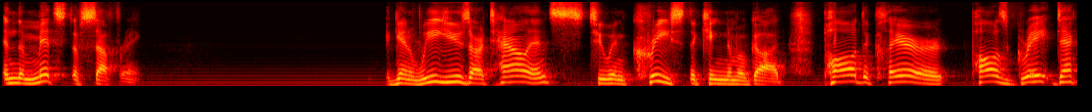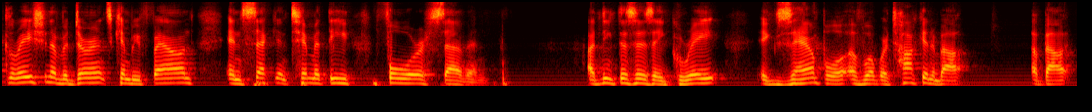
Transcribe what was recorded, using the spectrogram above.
in the midst of suffering. Again, we use our talents to increase the kingdom of God. Paul declared Paul's great declaration of endurance can be found in 2 Timothy 4 7. I think this is a great example of what we're talking about, about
